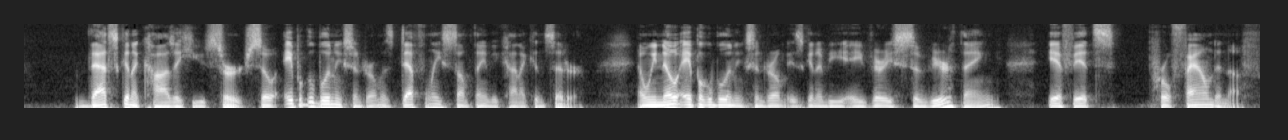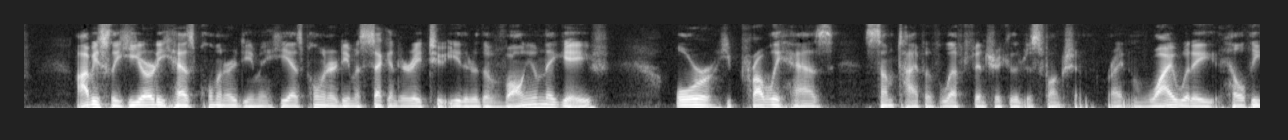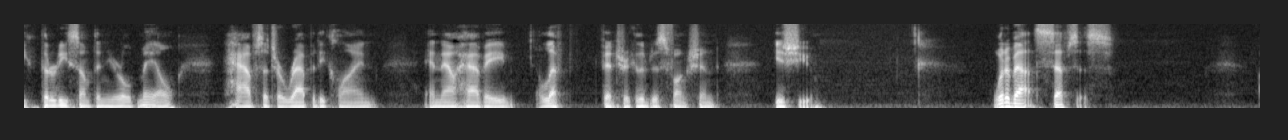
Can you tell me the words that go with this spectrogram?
that's going to cause a huge surge. So apical ballooning syndrome is definitely something to kind of consider. And we know apical ballooning syndrome is going to be a very severe thing if it's profound enough. Obviously, he already has pulmonary edema. He has pulmonary edema secondary to either the volume they gave or he probably has some type of left ventricular dysfunction, right? And why would a healthy 30 something year old male have such a rapid decline and now have a left ventricular dysfunction issue? What about sepsis?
